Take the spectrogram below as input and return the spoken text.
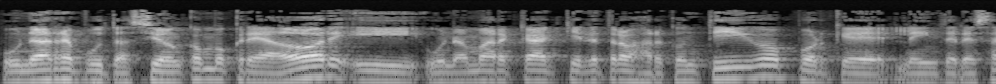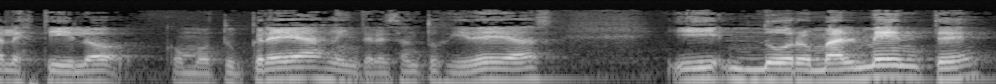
una reputación como creador y una marca quiere trabajar contigo porque le interesa el estilo como tú creas, le interesan tus ideas y normalmente,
